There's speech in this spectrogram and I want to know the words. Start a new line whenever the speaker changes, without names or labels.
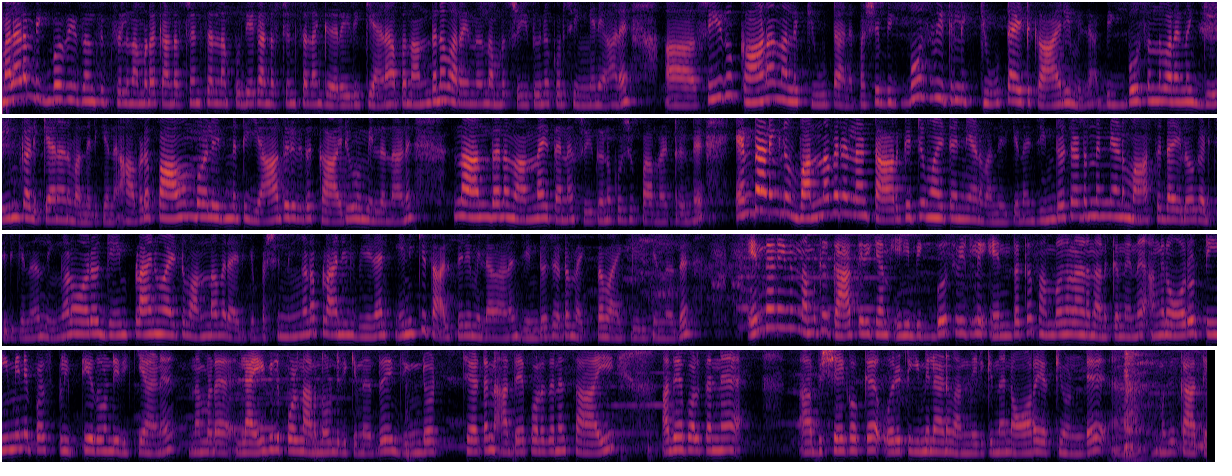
Malayalam big boss season സിക്സിൽ നമ്മുടെ contestants എല്ലാം പുതിയ കണ്ടസ്റ്റൻസ് എല്ലാം കയറിയിരിക്കുകയാണ് അപ്പോൾ നന്ദന പറയുന്നത് നമ്മുടെ ശ്രീതുവിനെ കുറിച്ച് ഇങ്ങനെയാണ്. ശ്രീതു കാണാൻ നല്ല ക്യൂട്ടാണ് പക്ഷേ ബിഗ് ബോസ് വീട്ടിൽ ക്യൂട്ടായിട്ട് കാര്യമില്ല. ബിഗ് ബോസ് എന്ന് പറയുന്ന ഗെയിം കളിക്കാനാണ് വന്നിരിക്കുന്നത്. അവിടെ പാവം പോലെ ഇരുന്നിട്ട് യാതൊരുവിധ കാര്യവുമില്ലെന്നാണ് നന്ദന നന്നായി തന്നെ ശ്രീതുവിനെ കുറിച്ച് പറഞ്ഞിട്ടുണ്ട്. എന്താണെങ്കിലും വന്നവരെല്ലാം ടാർഗറ്റുമായിട്ട് തന്നെയാണ് വന്നിരിക്കുന്നത്. ജിൻഡോ ചേട്ടൻ തന്നെയാണ് മാസ് ഡയലോഗ് അടിച്ചിരിക്കുന്നത്. നിങ്ങൾ ഓരോ ഗെയിം പ്ലാനുമായിട്ട് വന്നവരായിരിക്കും. പക്ഷേ നിങ്ങളുടെ പ്ലാനിൽ വീഴാൻ എനിക്ക് താല്പര്യമില്ല എന്നാണ് ജിൻഡോ ചേട്ടൻ വ്യക്തമാക്കിയിരിക്കുന്നത്. എന്താണെങ്കിലും നമുക്ക് കാത്തിരിക്കാം. ഇനി ബിഗ് ബോസ് വീട്ടിൽ എന്തൊക്കെ സംഭവങ്ങളാണ് നടക്കുന്നതെന്ന് അങ്ങനെ ഓരോ ടീമിനെ ഇപ്പോൾ സ്പ്ലിറ്റ് ചെയ്തുകൊണ്ടിരിക്കുകയാണ്. നമ്മുടെ ലൈവിൽ ഇപ്പോൾ നടന്നുകൊണ്ടിരിക്കുന്നത് ജിൻഡോ ചേട്ടൻ അതേപോലെ തന്നെ സായി അതേപോലെ തന്നെ അഭിഷേകൊക്കെ ഒരു ടീമിലാണ് വന്നിരിക്കുന്നത്. നോറയൊക്കെ ഉണ്ട്. നമുക്ക് കാത്തി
